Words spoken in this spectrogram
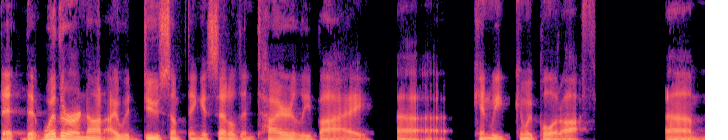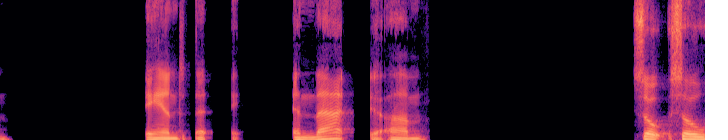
that that whether or not I would do something is settled entirely by uh, can we can we pull it off, um, and uh, and that um, so so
